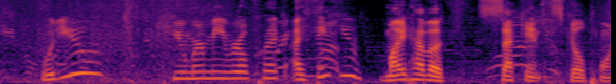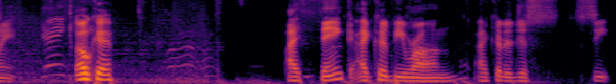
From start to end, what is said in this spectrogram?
people. Would you humor me real quick? I think you might have a second skill point. Okay. I think I could be wrong. I could have just see.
